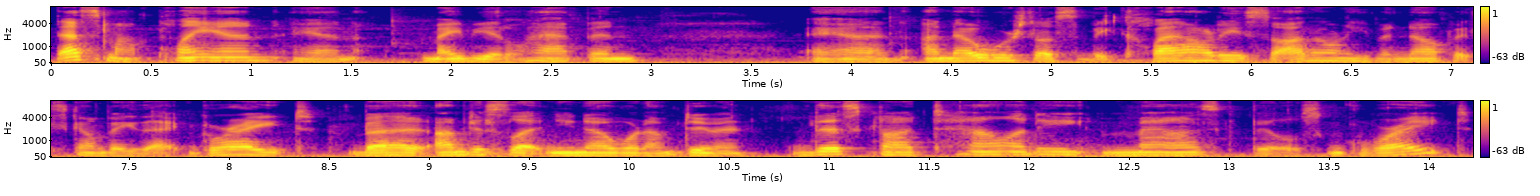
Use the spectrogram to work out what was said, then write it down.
That's my plan, and maybe it'll happen. And I know we're supposed to be cloudy, so I don't even know if it's going to be that great. But I'm just letting you know what I'm doing. This Vitality mask feels great.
